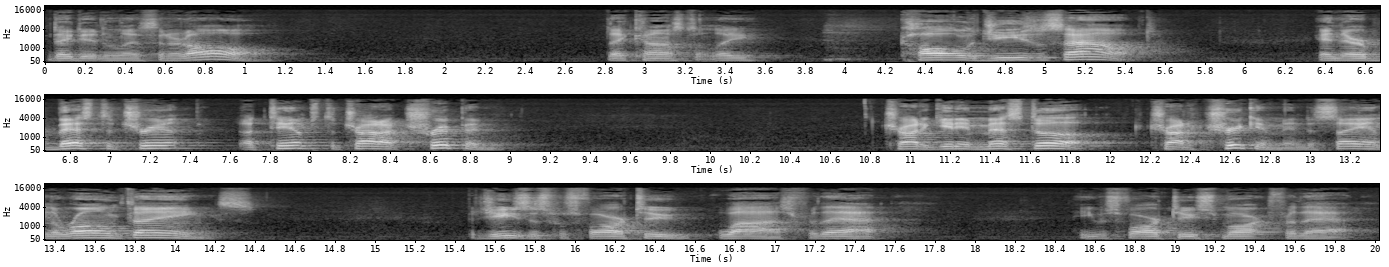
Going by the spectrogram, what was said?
They didn't listen at all. They constantly called Jesus out in their best attempts to try to trip him, try to get him messed up try to trick him into saying the wrong things. But Jesus was far too wise for that. He was far too smart for that.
